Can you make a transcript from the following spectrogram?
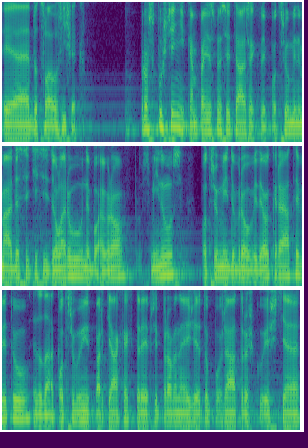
je docela oříšek. Pro spuštění kampaně jsme si ta řekli, potřebuji minimálně 10 000 dolarů nebo euro plus minus, potřebuji mít dobrou videokreativitu, je to tak. potřebuji mít parťáka, který je připravený, že je to pořád trošku ještě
